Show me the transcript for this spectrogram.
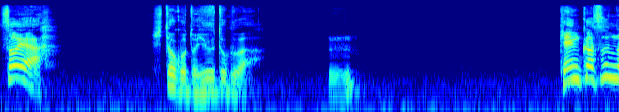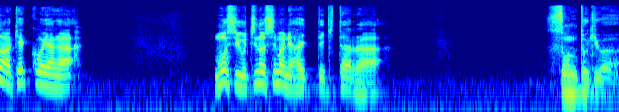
そうや。一言言うとくわ。ん？喧嘩すんのは結構やが。もしうちの島に入ってきたらそん時は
